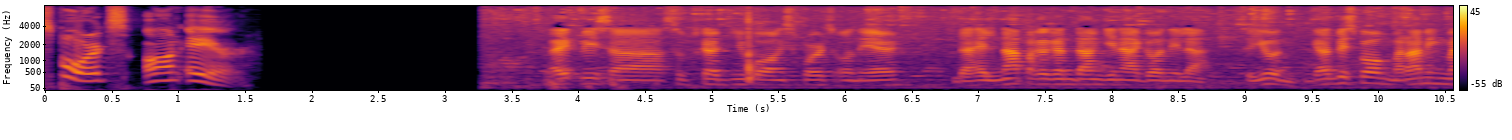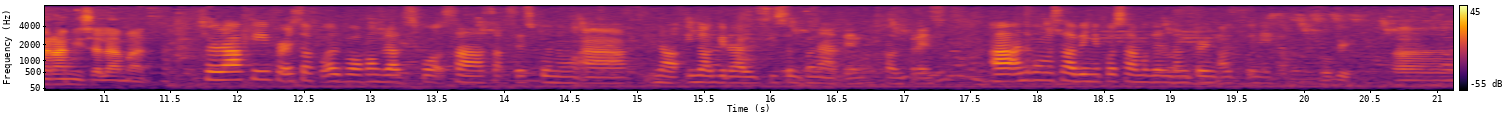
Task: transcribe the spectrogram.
Sports on Air. Ay, please, uh, subscribe niyo po ang Sports on Air dahil napakaganda ang ginagawa nila. So yun, God bless po. Maraming maraming salamat. Sir Rocky, first of all po, congrats po sa success po nung ina- inaugural season po natin, conference. Ah, ano po masabi niyo po sa magandang turnout po nito? Okay. Ah,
